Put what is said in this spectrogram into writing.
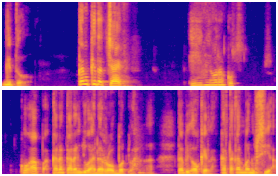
gitu. Kan kita cek, ini orang kok Kok apa? Kadang-kadang juga ada robot lah. Tapi oke okay lah, katakan manusia.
